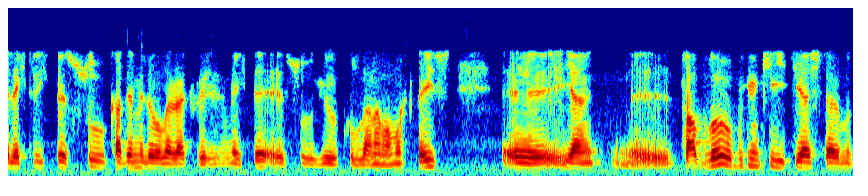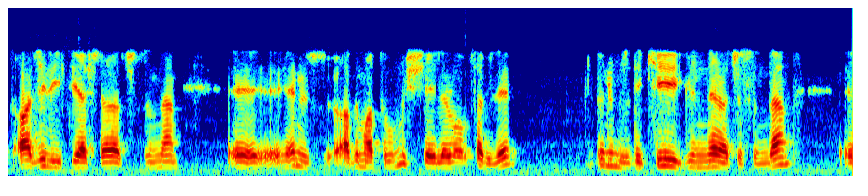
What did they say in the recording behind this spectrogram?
elektrik ve su kademeli olarak verilmekte. E, suyu kullanamamaktayız. E, yani e, tablo bugünkü ihtiyaçlarımız, acil ihtiyaçlar açısından e, henüz adım atılmış şeyler olsa bile önümüzdeki günler açısından e,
